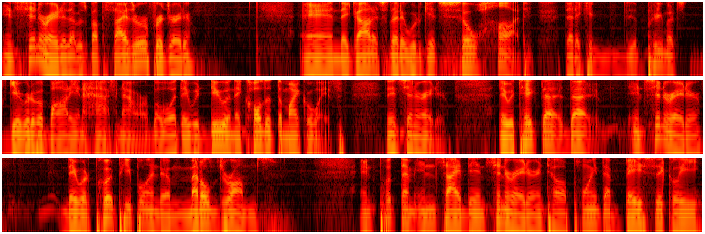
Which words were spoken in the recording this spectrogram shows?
incinerator that was about the size of a refrigerator and they got it so that it would get so hot that it could pretty much get rid of a body in a half an hour. But what they would do, and they called it the microwave, the incinerator, they would take that that incinerator, they would put people into metal drums and put them inside the incinerator until a point that basically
